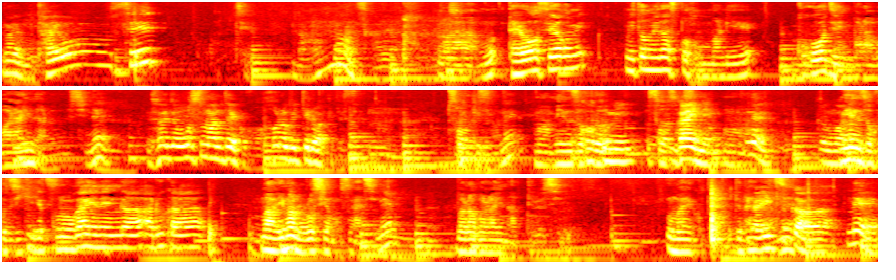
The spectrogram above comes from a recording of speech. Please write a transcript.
まあでも多様性って何なんですかね。まあむ多様性をみ認め出すとほんまに個々人バラバラになるしね、それでオスマン帝国が滅びてるわけですよ、うん。そうですよね、まあ、民族。国民概念うん。ね民族自決の概念があるからまあ今のロシアもそうやしね。バラバラになってるしうまいことやってないからね。いつかはね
